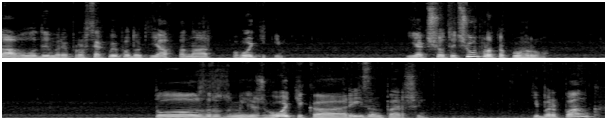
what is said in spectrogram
Да, Володимире, про всяк випадок, я фанат Готіки. Якщо ти чув про таку гру, то зрозумієш, Готіка, Різен перший. Кіберпанк.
